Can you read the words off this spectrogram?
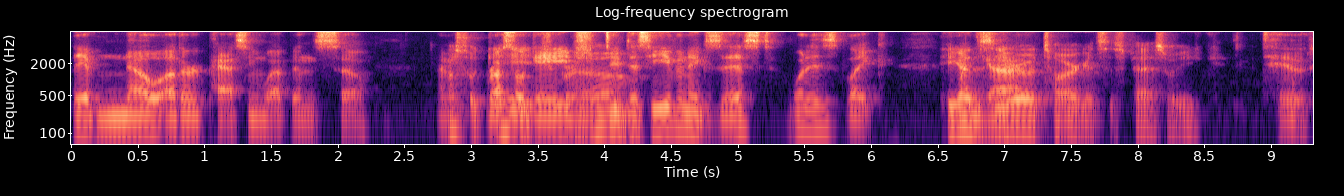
They have no other passing weapons. So I mean, Russell Gage, Russell Gage dude, does he even exist? What is like? He got zero targets this past week, dude.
